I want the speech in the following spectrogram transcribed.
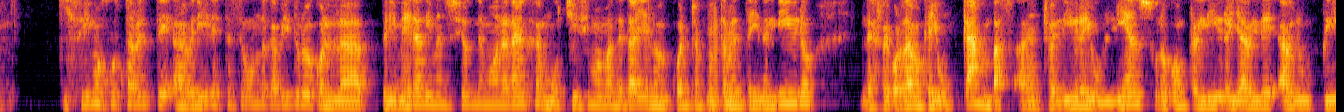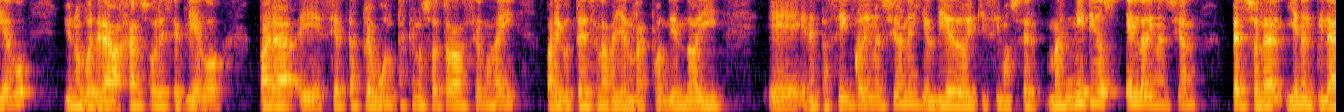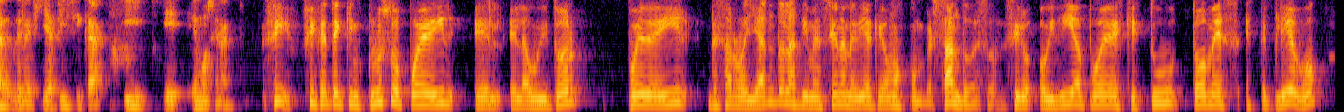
quisimos justamente abrir este segundo capítulo con la primera dimensión de Modo Naranja. Muchísimos más detalles los encuentran justamente ahí en el libro. Les recordamos que hay un canvas adentro del libro y un lienzo. Uno compra el libro y abre, abre un pliego y uno puede trabajar sobre ese pliego para eh, ciertas preguntas que nosotros hacemos ahí, para que ustedes se las vayan respondiendo ahí eh, en estas cinco dimensiones. Y el día de hoy quisimos ser más nítidos en la dimensión personal y en el pilar de energía física y eh, emocional. Sí, fíjate que incluso puede ir el, el, auditor puede ir desarrollando las dimensiones a medida que vamos conversando de eso. Es decir, hoy día puedes que tú tomes este pliego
